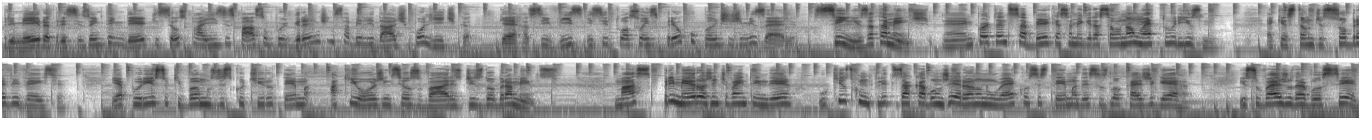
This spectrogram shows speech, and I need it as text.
primeiro é preciso entender que seus países passam por grande instabilidade política, guerras civis e situações preocupantes de miséria. Sim, exatamente. É importante saber que essa migração não é turismo, é questão de sobrevivência. E é por isso que vamos discutir o tema aqui hoje em seus vários desdobramentos. Mas primeiro a gente vai entender o que os conflitos acabam gerando no ecossistema desses locais de guerra. Isso vai ajudar você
